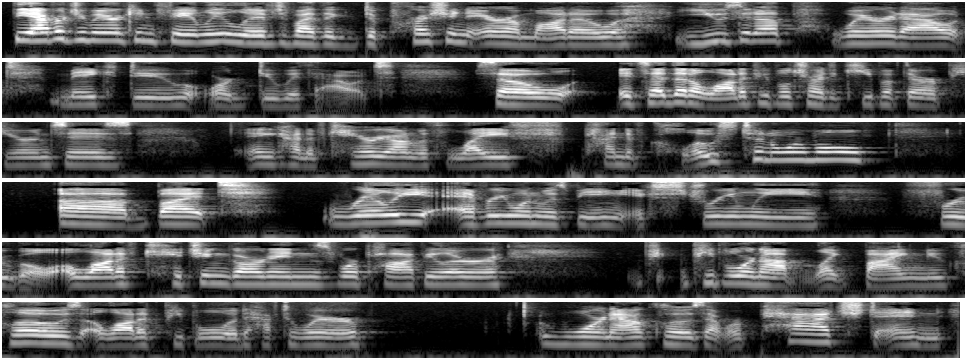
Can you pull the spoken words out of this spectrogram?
The average American family lived by the Depression era motto use it up, wear it out, make do, or do without. So it said that a lot of people tried to keep up their appearances and kind of carry on with life kind of close to normal. Uh, but really, everyone was being extremely frugal. A lot of kitchen gardens were popular. P- people were not like buying new clothes. A lot of people would have to wear worn out clothes that were patched. And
